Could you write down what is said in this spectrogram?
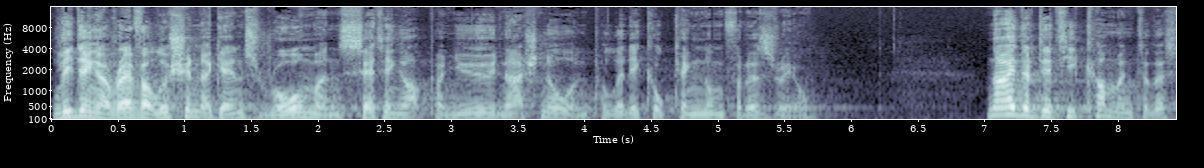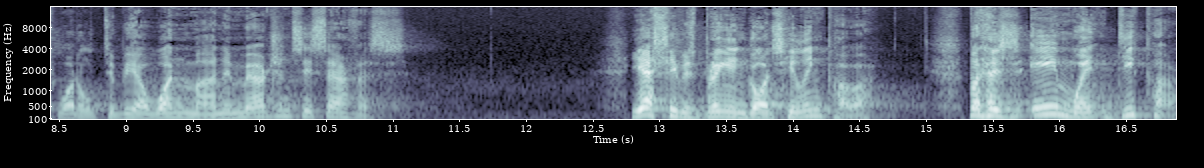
leading a revolution against Rome and setting up a new national and political kingdom for Israel, neither did he come into this world to be a one man emergency service. Yes, he was bringing God's healing power, but his aim went deeper.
